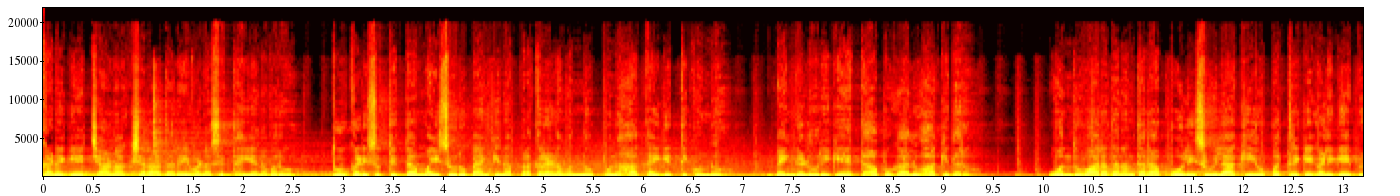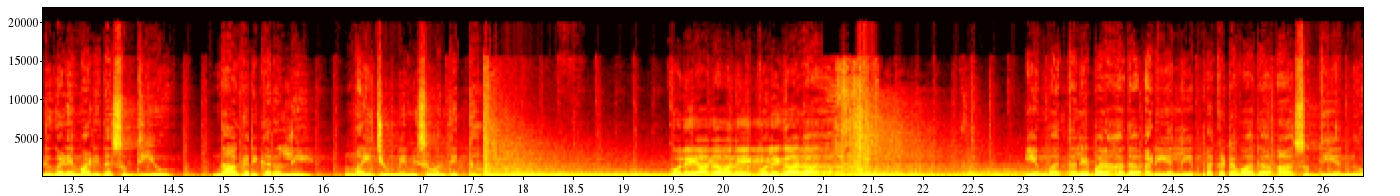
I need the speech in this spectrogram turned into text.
ಕಡೆಗೆ ಚಾಣಾಕ್ಷರಾದ ರೇವಣ ಸಿದ್ದಯ್ಯನವರು ತೂಕಡಿಸುತ್ತಿದ್ದ ಮೈಸೂರು ಬ್ಯಾಂಕಿನ ಪ್ರಕರಣವನ್ನು ಪುನಃ ಕೈಗೆತ್ತಿಕೊಂಡು ಬೆಂಗಳೂರಿಗೆ ದಾಪುಗಾಲು ಹಾಕಿದರು. ಒಂದು ವಾರದ ನಂತರ ಪೊಲೀಸು ಇಲಾಖೆಯು ಪತ್ರಿಕೆಗಳಿಗೆ ಬಿಡುಗಡೆ ಮಾಡಿದ ಸುದ್ದಿಯು ನಾಗರಿಕರಲ್ಲಿ ಮೈಜುಮ್ಮೆನಿಸುವಂತಿತ್ತು. ಕೊಲೆಯಾದವನೇ ಕೊಲೆಗಾರ ಎಂಬ ತಲೆಬರಹದ ಅಡಿಯಲ್ಲಿ ಪ್ರಕಟವಾದ ಆ ಸುದ್ದಿಯನ್ನು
